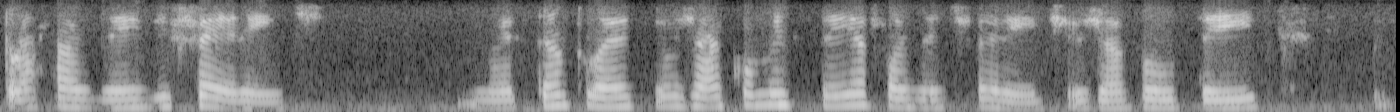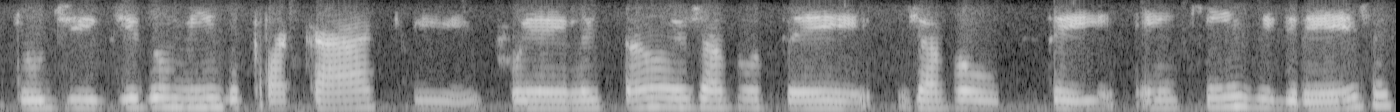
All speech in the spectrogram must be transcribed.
para fazer diferente. Né? Tanto é que eu já comecei a fazer diferente. Eu já voltei do de, de domingo para cá, que foi a eleição, eu já voltei, já voltei em 15 igrejas,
